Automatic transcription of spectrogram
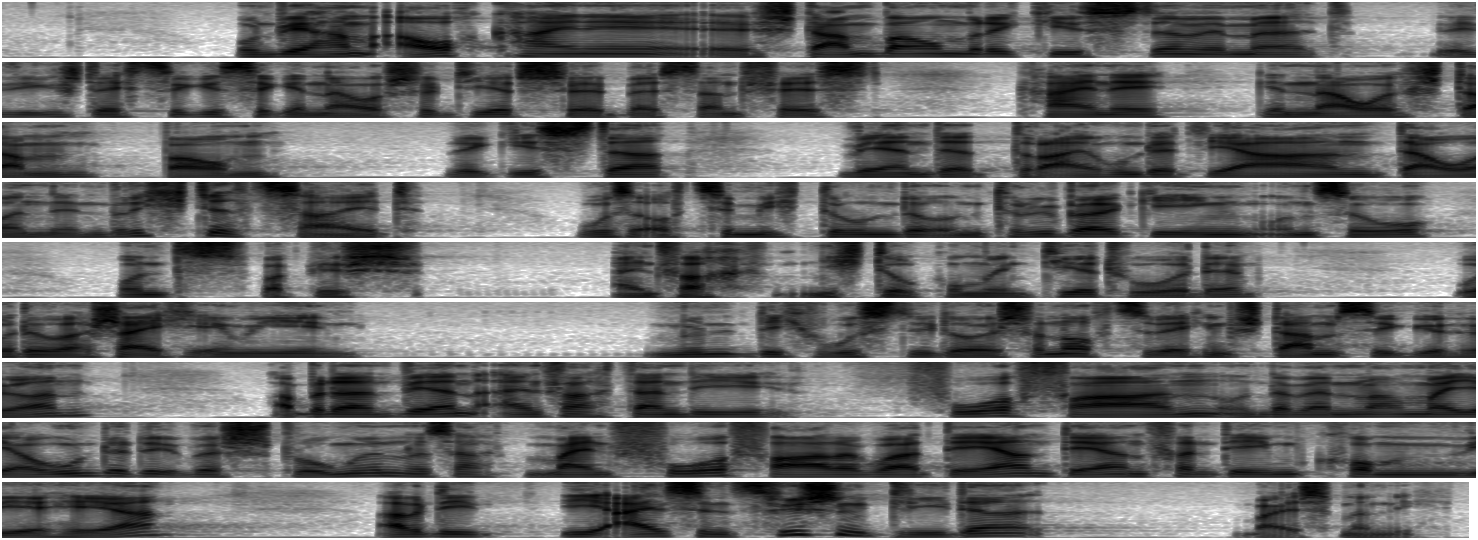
Und wir haben auch keine äh, Stammbaumregister, wenn man die Geschlechtsregister genau studiert, stellt man es dann fest, keine genaue Stammbaumregister während der 300 Jahren dauernden Richterzeit, wo es auch ziemlich drunter und drüber ging und so und praktisch einfach nicht dokumentiert wurde, wurde wahrscheinlich irgendwie mündlich wussten die Leute schon noch, zu welchem Stamm sie gehören. Aber dann werden einfach dann die Vorfahren, und da werden manchmal Jahrhunderte übersprungen und sagt, mein Vorfahre war der und der und von dem kommen wir her. Aber die, die einzelnen Zwischenglieder weiß man nicht.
